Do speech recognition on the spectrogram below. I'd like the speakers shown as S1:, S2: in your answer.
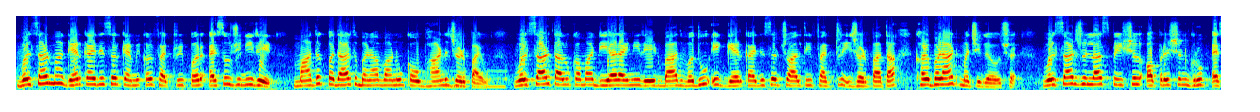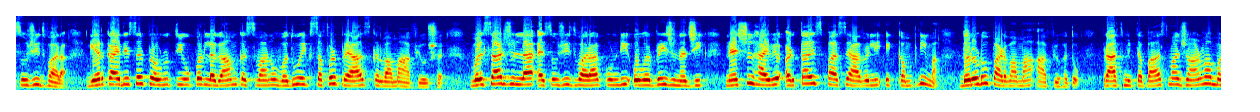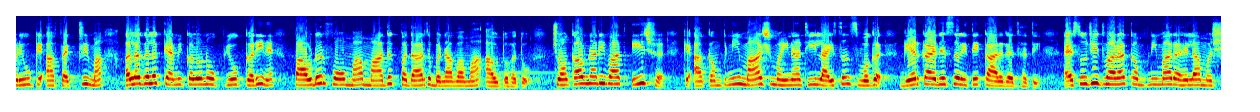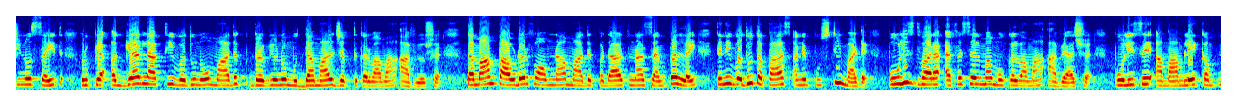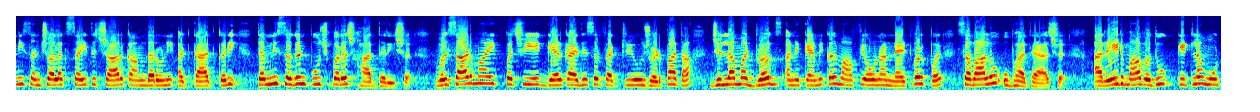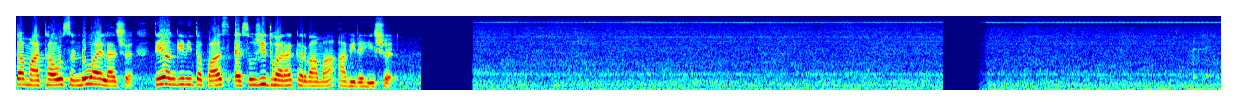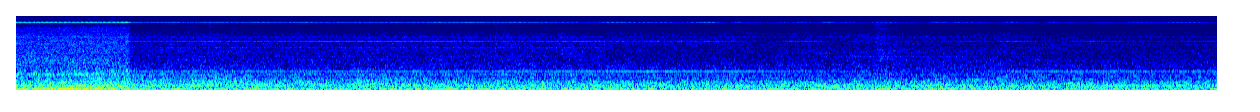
S1: વલસાડમાં ગેરકાયદેસર chemical factory પર એસઓજીની રેડ માદક પદાર્થ બનાવવાનું કૌભાંડ ઝડપાયું. વલસાડ તાલુકામાં ડીઆરઆઈની રેડ બાદ વધુ એક ગેરકાયદેસર ચાલતી ફેક્ટરી ઝડપાતા ખળભળાટ મચી ગયો છે. વલસાડ જિલ્લા સ્પેશિયલ ઓપરેશન ગ્રુપ એસઓજી દ્વારા ગેરકાયદેસર પ્રવૃત્તિઓ પર લગામ કસવાનો વધુ એક સફળ પ્રયાસ કરવામાં આવ્યો છે. વલસાડ જિલ્લા એસઓજી દ્વારા કુંડી ઓવરબ્રિજ નજીક નેશનલ હાઈવે અડતાલીસ પાસે આવેલી એક કંપનીમાં દરોડો પાડવામાં આવ્યો હતો. પ્રાથમિક તપાસમાં જાણવા મળ્યું કે આ ફેક્ટરીમાં અલગ અલગ કેમિકલોનો ઉપયોગ કરીને પાવડર ફોર્મમાં માદક પદાર્થ બનાવવામાં આવતો હતો. ચોંકાવનારી વાત એ છે કે આ કંપની માર્ચ મહિનાથી લાયસન્સ વગર ગેરકાયદેસર રીતે કાર્યરત હતી. એસઓજી દ્વારા કંપનીમાં રહેલા મશીનો સહિત રૂપિયા અગિયાર લાખથી વધુનો માદક દ્રવ્યોનો મુદ્દામાલ જપ્ત કરવામાં આવ્યો છે. તમામ પાવડર ફોર્મના માદક પદાર્થના સેમ્પલ લઈ તેની વધુ તપાસ અને પુષ્ટિ માટે પોલીસ દ્વારા એફએસએલમાં મોકલવામાં આવ્યા છે. પોલીસે આ મામલે કંપની સંચાલક સહિત ચાર કામદારોની અટકાયત કરી તેમની સઘન પૂછપરછ હાથ ધરી છે. વલસાડમાં એક પછી એક ગેરકાયદેસર ફેક્ટરીઓ ઝડપાતા જિલ્લામાં ડ્રગ્સ અને કેમિકલ માફિયાઓના નેટવર્ક પર સવાલો ઊભા થયા છે. આ રેડમાં વધુ કેટલા મોટા માથાઓ સંડોવાયેલા છે તે અંગેની તપાસ એસઓજી દ્વારા કરવામાં આવી રહી છે.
